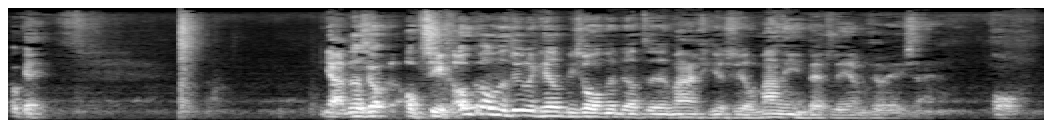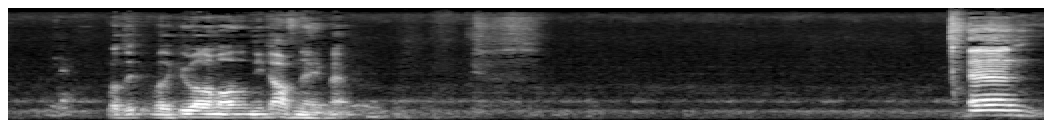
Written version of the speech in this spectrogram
Oké. Ja, dat is op zich ook al natuurlijk heel bijzonder dat de magiërs helemaal niet in Bethlehem geweest zijn. Oh. Wat, ik, wat ik u allemaal niet afneem, hè. En,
